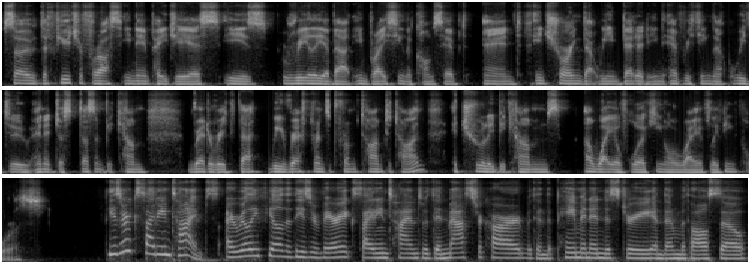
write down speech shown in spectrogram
So the future for us in MPGS is really about embracing the concept and ensuring that we embed it in everything that we do. And it just doesn't become rhetoric that we reference from time to time. It truly becomes a way of working or a way of living for us. These are exciting times. I really feel that these are very exciting times within MasterCard, within the payment industry, and then with also,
